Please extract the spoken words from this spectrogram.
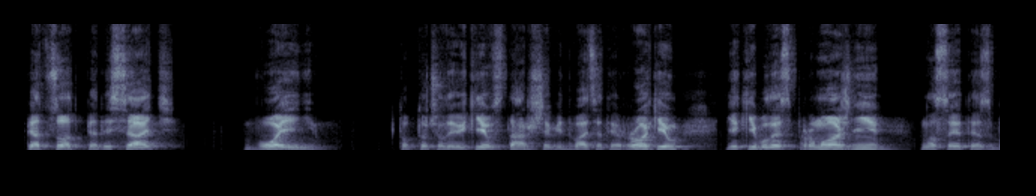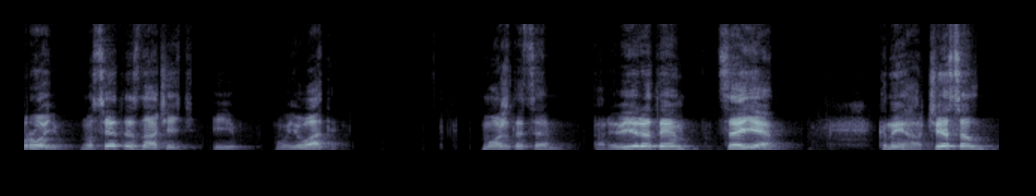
550 воїнів, тобто чоловіків старше від 20 років, які були спроможні носити зброю. Носити значить і воювати. Можете це перевірити. Це є книга чисел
